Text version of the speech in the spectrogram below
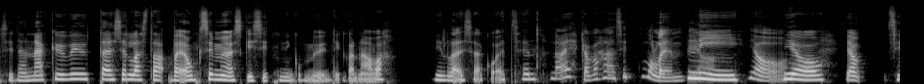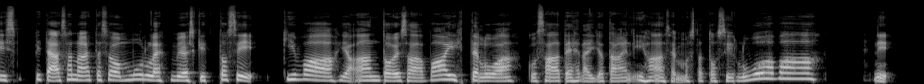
sitä näkyvyyttä ja sellaista, vai onko se myöskin sitten niinku myyntikanava? Millaisia koet sen? No ehkä vähän sitten molempia. Niin, joo. joo. Ja siis pitää sanoa, että se on mulle myöskin tosi kivaa ja antoisaa vaihtelua, kun saa tehdä jotain ihan semmoista tosi luovaa, niin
